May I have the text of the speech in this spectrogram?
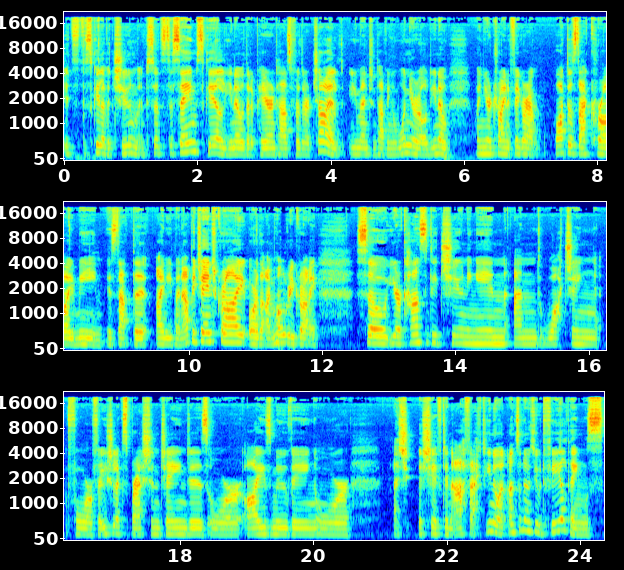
it's the skill of attunement. So it's the same skill, you know, that a parent has for their child. You mentioned having a one-year-old. You know, when you're trying to figure out what does that cry mean? Is that the I need my nappy change cry or the I'm hungry cry? So you're constantly tuning in and watching for facial expression changes or eyes moving or a, sh- a shift in affect. You know, and sometimes you would feel things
